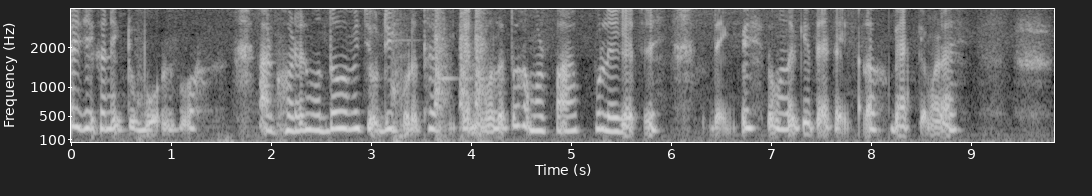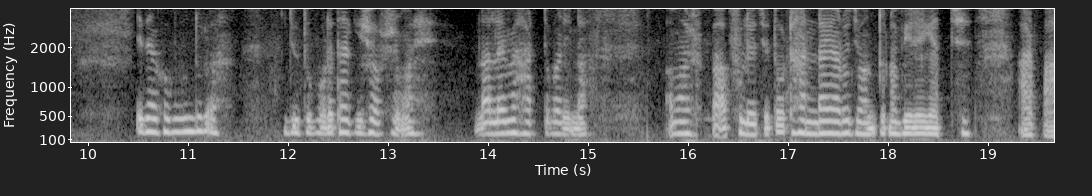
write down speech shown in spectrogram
এই যেখানে একটু বলব, আর ঘরের মধ্যেও আমি চটি পরে থাকি কেন বলো তো? আমার পা ফুলে গেছে। দেখবে, তোমাদেরকে দেখাই দাঁড়াও ব্যাক ক্যামেরায় এই দেখো বন্ধুরা, জুতো পরে থাকি সব সময় নাহলে আমি হাঁটতে পারি না। আমার পা ফুলেছে। তো ঠান্ডায় আরও যন্ত্রণা বেড়ে যাচ্ছে আর পা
